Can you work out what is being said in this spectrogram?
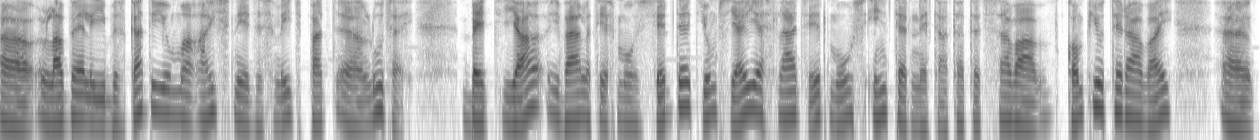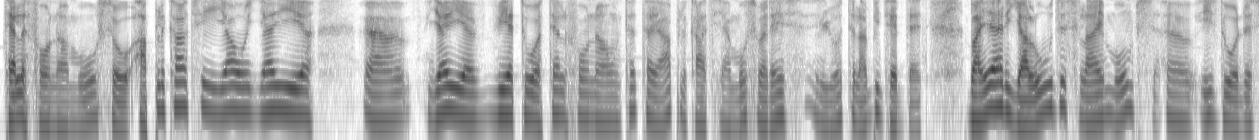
labvēlības gadījumā aizsniedzas līdz pat uh, lūdzai. Bet, ja vēlaties mūs dzirdēt, jums jāieslēdz ir mūsu internetā, tātad savā kompjuterā vai uh, telefonā mūsu aplikācija jau jāie, uh, jāievieto telefonā un tad tajā aplikācijā mūs varēs ļoti labi dzirdēt. Vai arī jālūdzas, lai mums uh, izdodas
